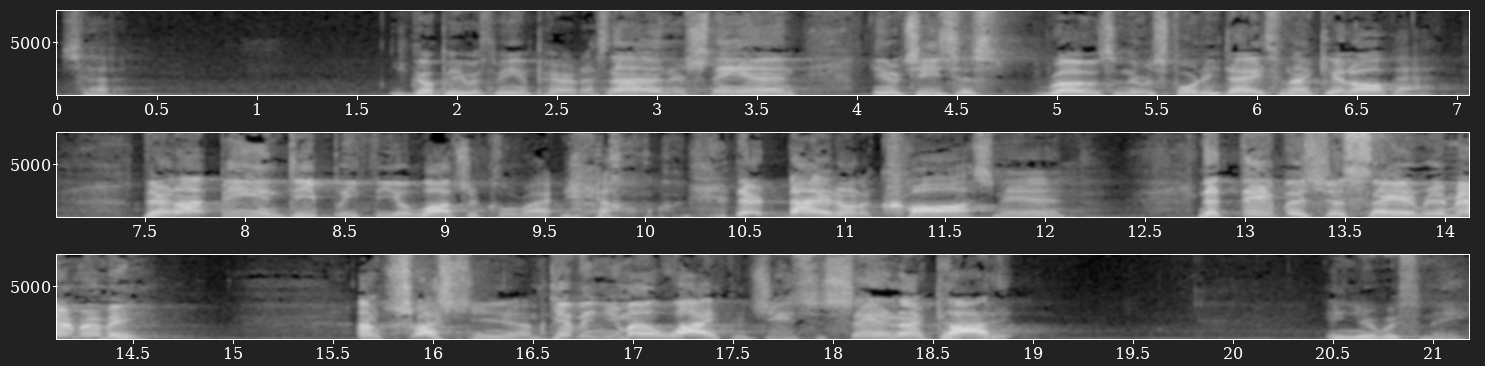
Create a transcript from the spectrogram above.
it's heaven. Going to be with me in paradise. Now, I understand, you know, Jesus rose and there was 40 days, and I get all that. They're not being deeply theological right now. They're dying on a cross, man. The thief is just saying, Remember me. I'm trusting you. I'm giving you my life. And Jesus is saying, I got it. And you're with me.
